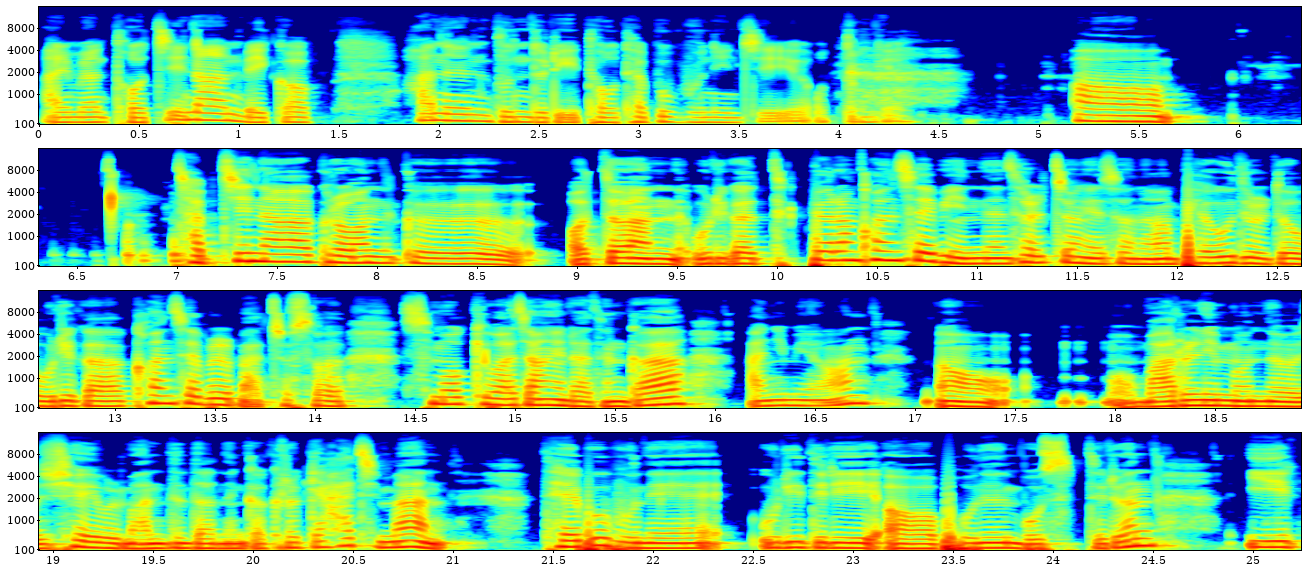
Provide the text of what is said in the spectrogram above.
아니면 더 진한 메이크업 하는 분들이 더 대부분인지 어떤 게? 어 잡지나 그런 그 어떠한 우리가 특별한 컨셉이 있는 설정에서는 배우들도 우리가 컨셉을 맞춰서 smoky 화장이라든가 아니면 어 뭐 마를린 먼로 shape을 만든다든가 그렇게 하지만 대부분의 우리들이 어 보는 모습들은 이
